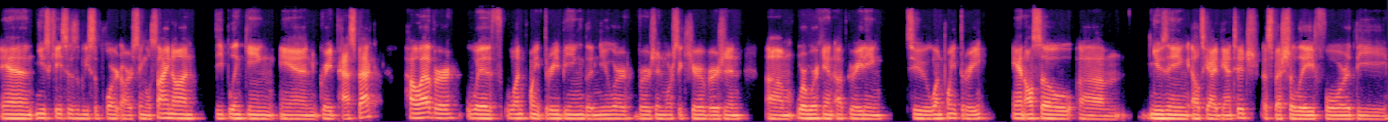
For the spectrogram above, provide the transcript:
and use cases we support are single sign-on, deep linking, and grade passback. However, with 1.3 being the newer version, more secure version, um, we're working on upgrading to 1.3 and also um, using LTI Advantage, especially for the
